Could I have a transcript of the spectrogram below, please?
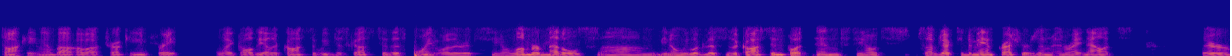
talking about about trucking and freight like all the other costs that we've discussed to this point, whether it's, you know, lumber, metals, um, you know, we look at this as a cost input and, you know, it's subject to demand pressures. And, and right now it's, they're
